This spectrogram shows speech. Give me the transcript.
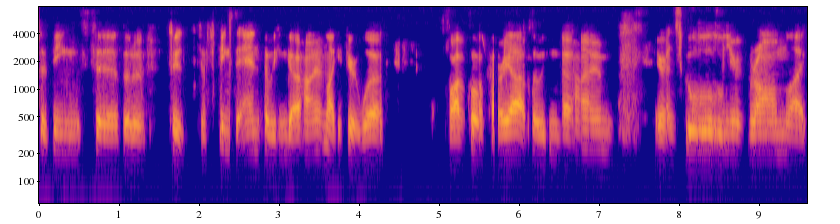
to things to sort of to, to things to end so we can go home. Like if you're at work, five o'clock, hurry up so we can go home. You're at school and you're at Grom, like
